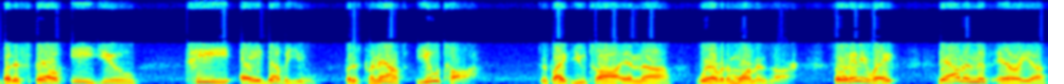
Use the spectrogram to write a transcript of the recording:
but it's spelled E-U-T-A-W, but it's pronounced Utah, just like Utah and uh, wherever the Mormons are. So at any rate, down in this area,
